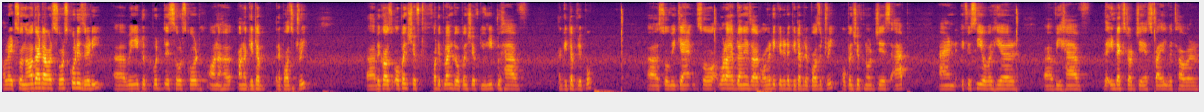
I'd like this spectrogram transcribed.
Alright so now that our source code is ready uh, we need to put this source code on a on a github repository. Uh, because OpenShift for deploying to OpenShift you need to have a GitHub repo. Uh, so we can so what I have done is I've already created a GitHub repository OpenShift Node.js app. And if you see over here uh, we have the index.js file with our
